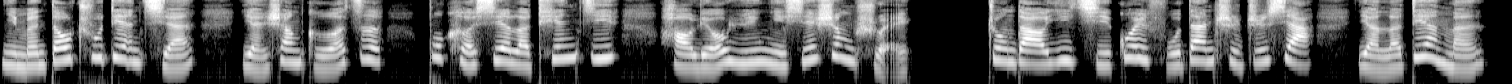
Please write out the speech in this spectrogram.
你们都出殿前，掩上格子，不可泄了天机，好留与你些圣水。”众道一起跪伏蛋翅之下，掩了殿门。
